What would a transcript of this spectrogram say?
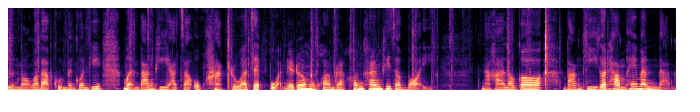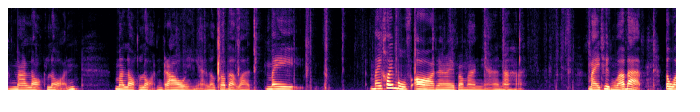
อื่นมองว่าแบบคุณเป็นคนที่เหมือนบางทีอาจจะอกหัก หรือว่าเจ็บปวดในเรื่องของความรักค่อนข้างที่จะบ่อยนะคะ แล้วก็บางทีก็ทำให้มันแบบมาหลอกหลอน มาหลอกหลอนเราอย่างเงี้ยแล้วก็แบบว่าไม่ไม่ค่อย move on อะไรประมาณเนี้ยนะคะ หมายถึงว่าแบบตัว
